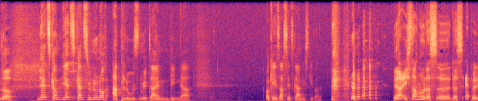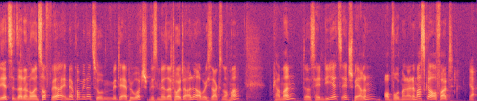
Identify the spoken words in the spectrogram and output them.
so, jetzt, kommt, jetzt kannst du nur noch ablosen mit deinem Ding da. Okay, sagst jetzt gar nichts lieber. Ja, ich sag nur, dass, äh, dass Apple jetzt in seiner neuen Software in der Kombination mit der Apple Watch, wissen wir seit heute alle, aber ich sag's nochmal, kann man das Handy jetzt entsperren, obwohl man eine Maske aufhat. Ja.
